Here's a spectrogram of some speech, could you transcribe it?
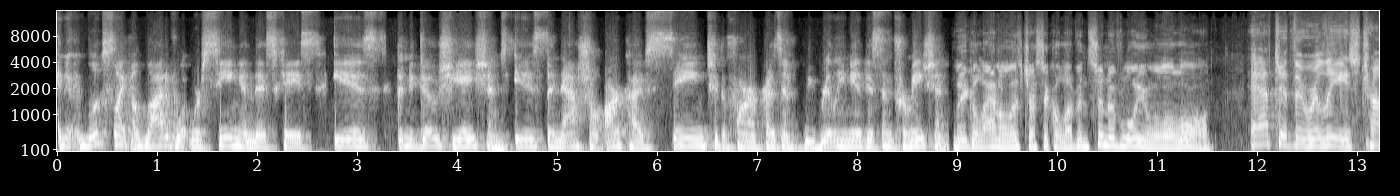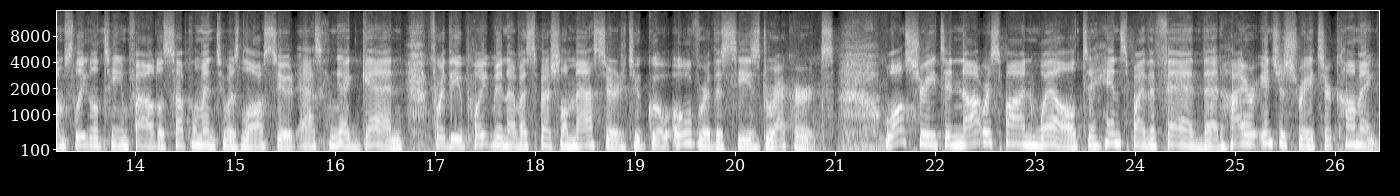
And it looks like a lot of what we're seeing in this case is the negotiation negotiations is the National Archives saying to the former president, we really need this information. Legal analyst Jessica Levinson of Loyola Law. After the release, Trump's legal team filed a supplement to his lawsuit asking again for the appointment of a special master to go over the seized records. Wall Street did not respond well to hints by the Fed that higher interest rates are coming.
